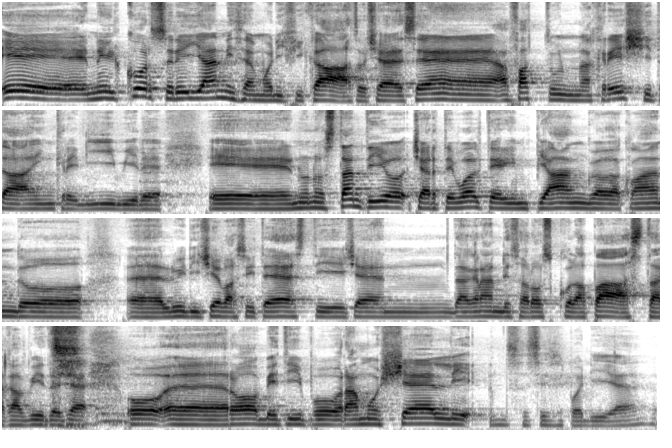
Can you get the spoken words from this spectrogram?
e nel corso degli anni si è modificato, cioè è- ha fatto una crescita incredibile e nonostante io certe volte rimpiango quando eh, lui diceva sui testi, cioè "Mm, da grande sarò scolapasta, capito? Cioè, o eh, robe tipo Ramoscelli, non so se si può dire, eh,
